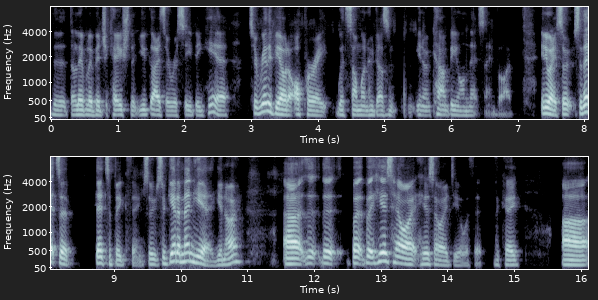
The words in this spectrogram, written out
the, the level of education that you guys are receiving here to really be able to operate with someone who doesn't, you know, can't be on that same vibe. Anyway, so so that's a that's a big thing. So so get them in here, you know. Uh, the the but but here's how I here's how I deal with it. Okay, uh,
